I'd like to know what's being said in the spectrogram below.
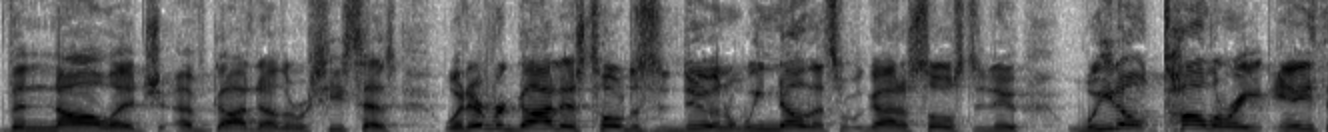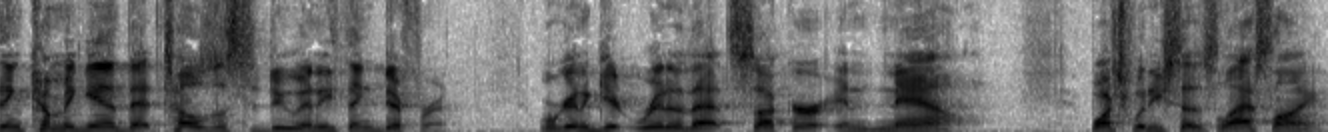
the knowledge of God. In other words, he says, whatever God has told us to do, and we know that's what God has told us to do, we don't tolerate anything coming in that tells us to do anything different. We're going to get rid of that sucker, and now. Watch what he says, last line.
